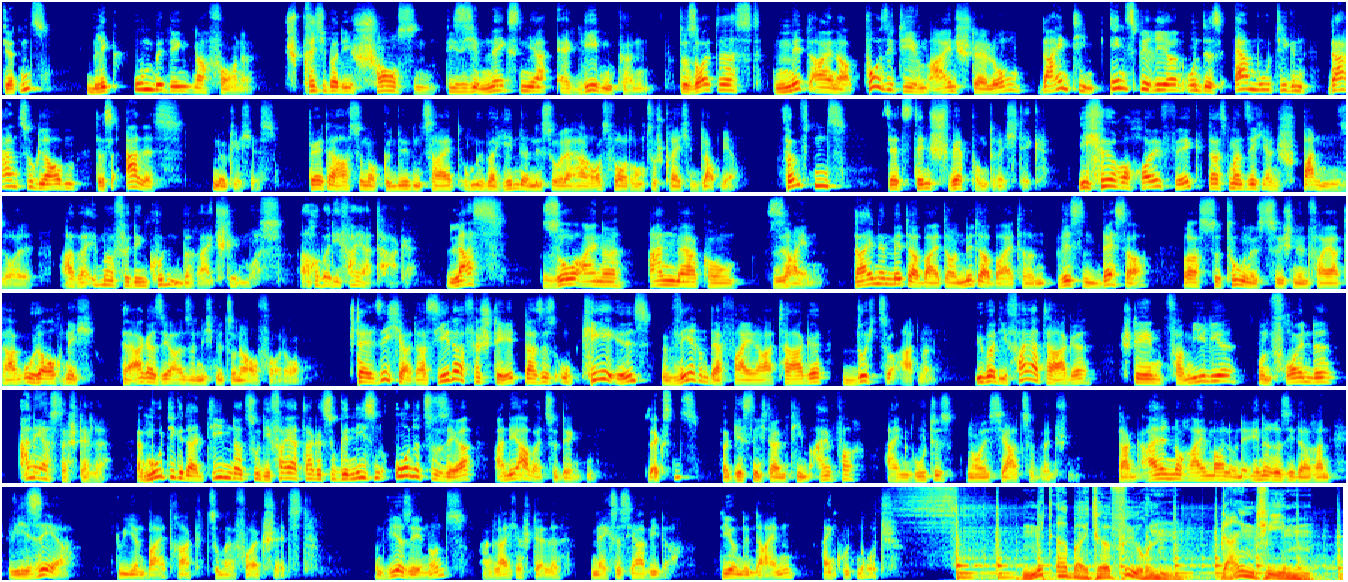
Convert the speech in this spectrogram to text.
Viertens, blick unbedingt nach vorne. Sprich über die Chancen, die sich im nächsten Jahr ergeben können. Du solltest mit einer positiven Einstellung dein Team inspirieren und es ermutigen, daran zu glauben, dass alles möglich ist. Später hast du noch genügend Zeit, um über Hindernisse oder Herausforderungen zu sprechen, glaub mir. Fünftens, setzt den Schwerpunkt richtig. Ich höre häufig, dass man sich entspannen soll, aber immer für den Kunden bereitstehen muss, auch über die Feiertage. Lass so eine Anmerkung sein. Deine Mitarbeiter und Mitarbeiterinnen wissen besser, was zu tun ist zwischen den Feiertagen oder auch nicht. Verärger sie also nicht mit so einer Aufforderung. Stell sicher, dass jeder versteht, dass es okay ist, während der Feiertage durchzuatmen. Über die Feiertage stehen Familie und Freunde an erster Stelle. Ermutige dein Team dazu, die Feiertage zu genießen, ohne zu sehr an die Arbeit zu denken. Sechstens, vergiss nicht deinem Team einfach ein gutes neues Jahr zu wünschen. Dank allen noch einmal und erinnere sie daran, wie sehr du ihren Beitrag zum Erfolg schätzt. Und wir sehen uns an gleicher Stelle nächstes Jahr wieder. Dir und den Deinen einen guten Rutsch. Mitarbeiter führen. Dein Team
